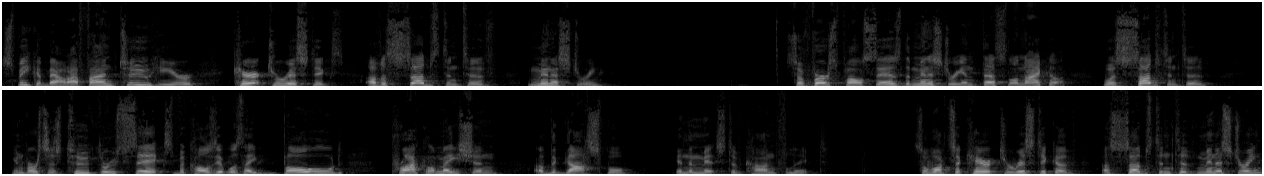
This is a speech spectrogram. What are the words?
speak about. I find two here characteristics of a substantive ministry. So, first, Paul says the ministry in Thessalonica was substantive in verses 2 through 6 because it was a bold proclamation of the gospel in the midst of conflict. So, what's a characteristic of a substantive ministry?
